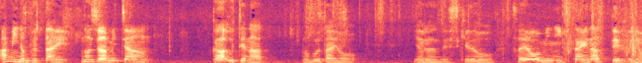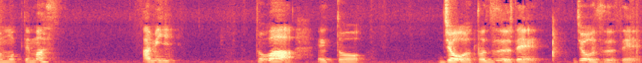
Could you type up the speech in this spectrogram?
アミの舞台野地亜美ちゃんがウテナの舞台をやるんですけどそれを見に行きたいなっていうふうに思ってます。アミとはえっとジョーとズーでジョーズで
